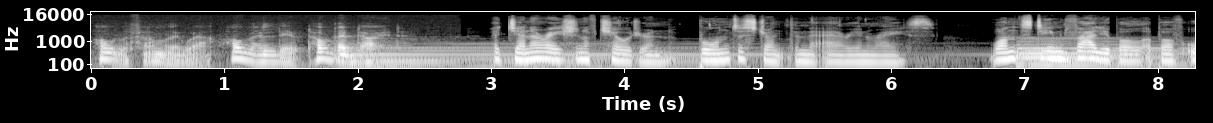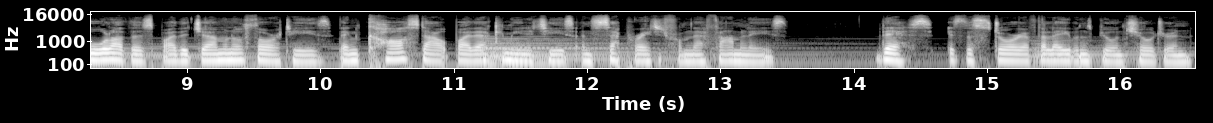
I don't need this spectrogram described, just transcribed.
how the family were, how they lived, how they died. A generation of children born to strengthen the Aryan race. Once deemed valuable above all others by the German authorities, then cast out by their communities and separated from their families. This is the story of the Lebensborn children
